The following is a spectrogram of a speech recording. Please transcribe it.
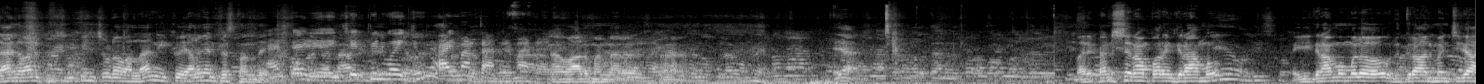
దానివల్ల ఇప్పుడు చూపించడం వల్ల నీకు ఎలాగనిపిస్తుంది అంటే ఈ చెప్పిన అన్నమాట. ఆ, వాడమన్నారు. మరి పెన్శ్రాంపురం గ్రామం ఈ గ్రామంలో వృద్ధురాలు మంచిగా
